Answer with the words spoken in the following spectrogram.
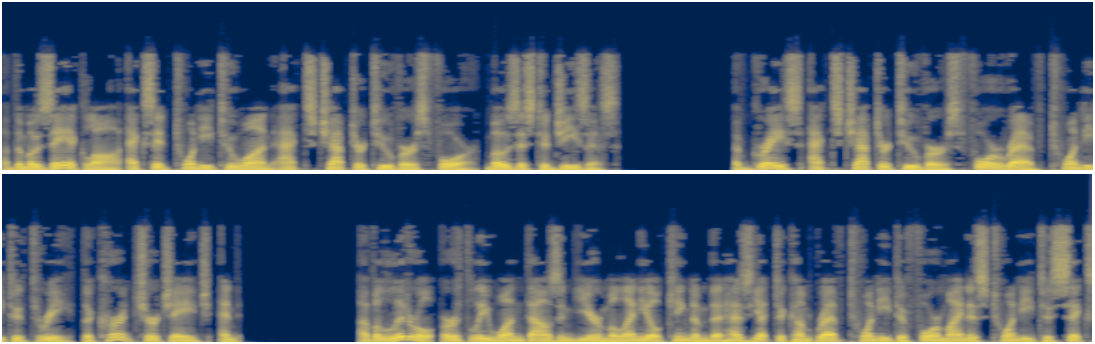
of the Mosaic Law Exod 20-1 Acts chapter 2 verse 4 Moses to Jesus of grace Acts chapter 2 verse 4 Rev 20-3 the current church age and of a literal earthly 1000 year millennial kingdom that has yet to come. Rev. 20 to 4-20 to 6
